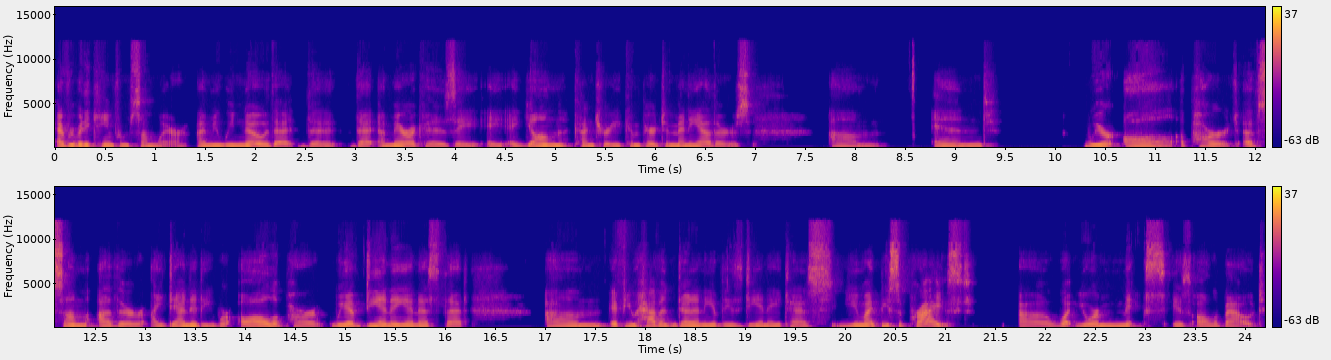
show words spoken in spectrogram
everybody came from somewhere. I mean, we know that the that America is a a, a young country compared to many others, um, and we're all a part of some other identity. We're all a part. We have DNA in us that, um, if you haven't done any of these DNA tests, you might be surprised uh, what your mix is all about.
